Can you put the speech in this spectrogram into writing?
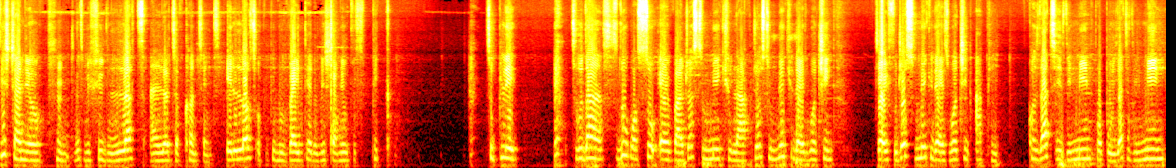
this channel is going to be filled with lots and lots of content a lot of people invited on this channel to speak to play to dance to do whatsoever just to make you laugh just to make you that is watching joyful just to make you that is watching happy because that is the main purpose that is the main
